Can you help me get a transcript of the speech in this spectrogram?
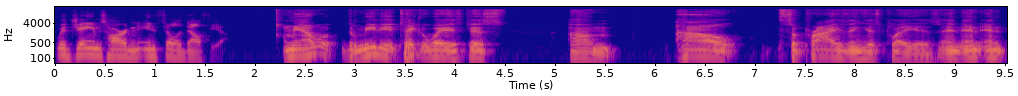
with James Harden in Philadelphia? I mean, I would, the immediate takeaway is just um, how surprising his play is, and and and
